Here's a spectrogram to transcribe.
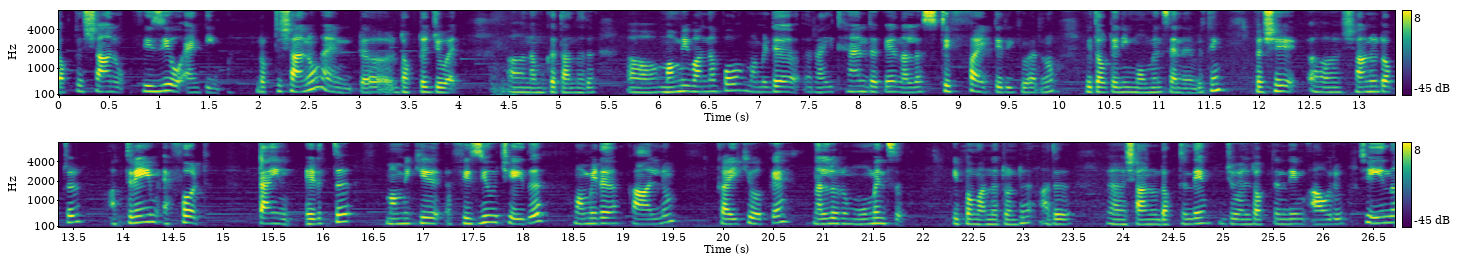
Doctor Shanu physio and team doctor Shanu and doctor Jewel. നമുക്ക് തന്നത്. മമ്മി വന്നപ്പോൾ മമ്മിയുടെ റൈറ്റ് ഹാൻഡൊക്കെ നല്ല സ്റ്റിഫായിട്ടിരിക്കുമായിരുന്നു without any moments and everything പക്ഷേ ഷാനു ഡോക്ടർ അത്രയും എഫേർട്ട് ടൈം എടുത്ത് മമ്മിക്ക് ഫിസിയോ ചെയ്ത് മമ്മിയുടെ കാലിനും കൈക്കുമൊക്കെ നല്ലൊരു മൂമെന്റ്സ് ഇപ്പം വന്നിട്ടുണ്ട്. അത് ഷാനു ഡോക്ടറിന്റെയും ജോയൽ ഡോക്ടറിന്റെയും ആ ഒരു ചെയ്യുന്ന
